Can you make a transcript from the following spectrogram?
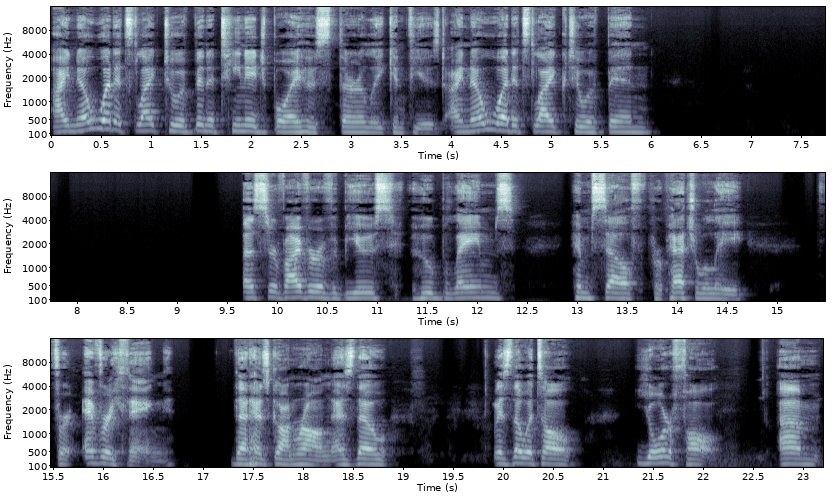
I know what it's like to have been a teenage boy who's thoroughly confused. I know what it's like to have been a survivor of abuse who blames himself perpetually for everything that has gone wrong as though as though it's all your fault um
